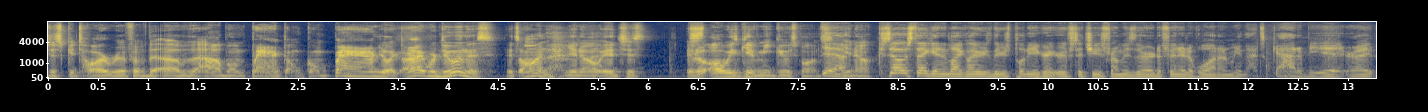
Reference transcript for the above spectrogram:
just guitar riff of the of the album bam don't go bam you're like all right we're doing this it's on you know it just it'll always give me goosebumps Yeah, you know Because I was thinking, like, there's, there's plenty of great riffs to choose from. Is there a definitive one? I mean, that's got to be it, right?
